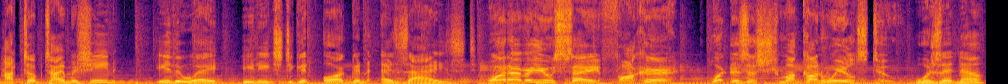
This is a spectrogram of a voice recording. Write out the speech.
Hot Tub Time Machine? Either way, he needs to get organized. Whatever you say, fucker! What does a schmuck on wheels do? What's that now?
